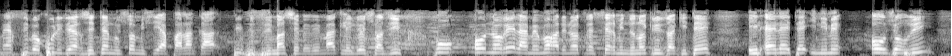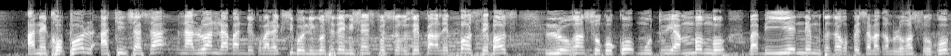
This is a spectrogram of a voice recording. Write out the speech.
Merci beaucoup, leader. Je t'aime. Nous sommes ici à Palanca, plus précisément chez Bébé Mac, les lieux choisis pour honorer la mémoire de notre sœur Mindono qui nous a quittés. Il, elle a été inhumée aujourd'hui à Nécropole, à Kinshasa, na Luanda, Bandeko Balexi Bolingo. Cette émission est sponsorisée par les boss des boss, Laurent Sokoko, Moutou Yambongo, Babi Yende, Moutata Kopesa Makam Laurent Sokoko,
